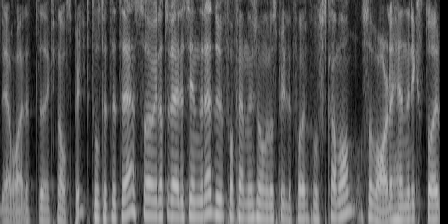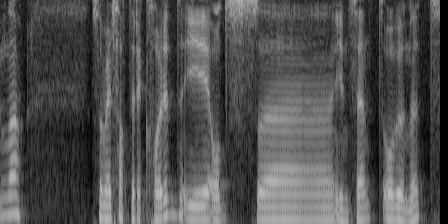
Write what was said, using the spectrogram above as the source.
det var et knallspill til 2.33, så gratulerer, Sindre. Du får 500 divisjoner å spille for hos Camon. Og så var det Henrik Storm, da, som vel satte rekord i odds eh, innsendt og vunnet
